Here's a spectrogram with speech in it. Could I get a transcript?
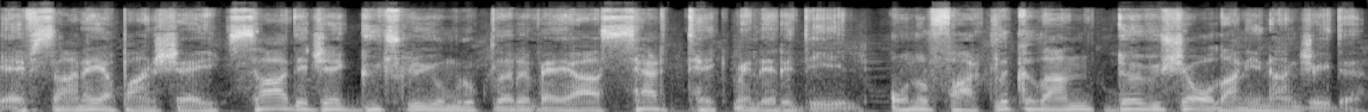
efsane yapan şey sadece güçlü yumrukları veya sert tekmeleri değil. Onu farklı kılan dövüşe olan inancıydı.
